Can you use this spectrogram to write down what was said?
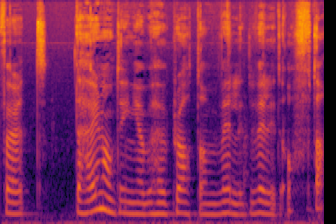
För att det här är någonting jag behöver prata om väldigt, väldigt ofta.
